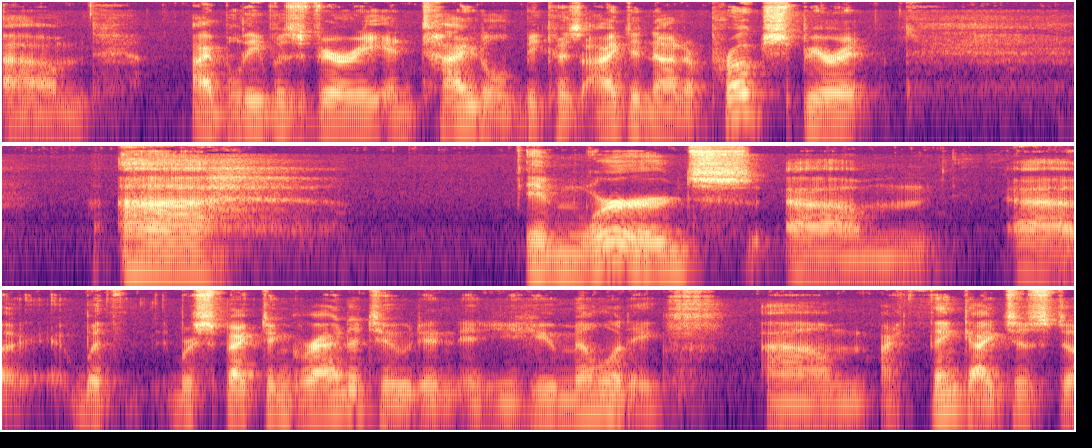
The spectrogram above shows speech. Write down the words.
Um, I believe was very entitled because I did not approach spirit uh, in words um, uh, with respect and gratitude and, and humility. Um, I think I just uh,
